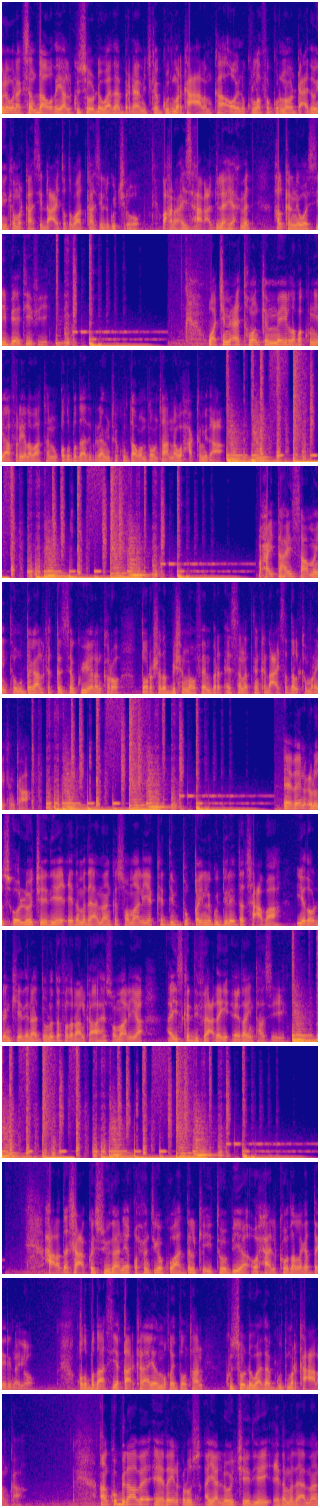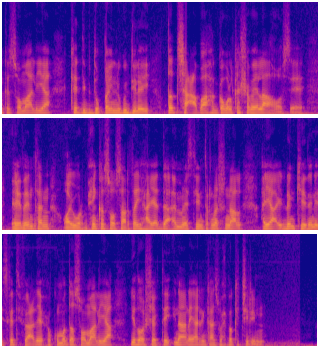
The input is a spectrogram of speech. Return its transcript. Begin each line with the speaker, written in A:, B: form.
A: kulan wanaagsan daawadayaal ku soo dhowaada barnaamijka guudmarka caalamka oo aynu ku lafagurno dhacdooyinka markaasi dhacay toddobaadkaasi lagu jiro. Waxaan ahay isxaaq cabdilaahi axmed halkanina waa c b a t v. Waa jimce tobanka mey qodobada aad barnaamijka ku daawan doontaana waxaa ka mid ah. Maxay tahay saameynta uu dagaalka qisa ku yeelan karo doorashada bisha noofembar ee sanadkan ka dhacaysa dalka maraykanka eedeyn culus oo loo jeediyey ciidamada ammaanka soomaaliya kadib duqeyn lagu dilay dad shacab ah iyadoo dhankeedana dowladda federaalk ah ee soomaaliya ay iska difaacday eedeyntaasi xaaladda shacabka suudaan ee qaxoontiga ku ah dalka etoobiya oo xaalkooda laga dayrinayo. Qodobadaas iyo qaar kale ayaad maqli doontaan ku soo dhowaada guudmarka caalamka aan ku bilaabe eedeyn culus ayaa loo jeediyey ciidamada ammaanka soomaaliya kadib duqeyn lagu dilay dad shacab ah gobolka shabeellaha hoose. Eedeyntan oo ay warbixin ka soo saartay hay'adda amnesty international ayaa ay dhankeedana iska difaacday xukuumadda soomaaliya iyadoo sheegtay inaanay arrinkaas waxba ka jirin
